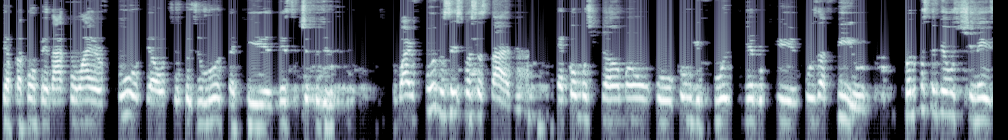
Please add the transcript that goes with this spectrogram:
que é para combinar com o Air Fu, que é o tipo de luta que, desse tipo de o Fu, não sei se você sabe, é como chamam o Kung Fu, nego que usa fio. Quando você vê um chinês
